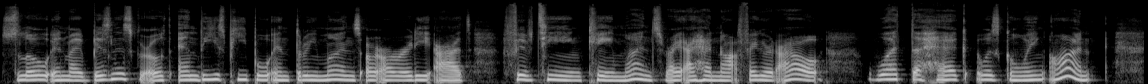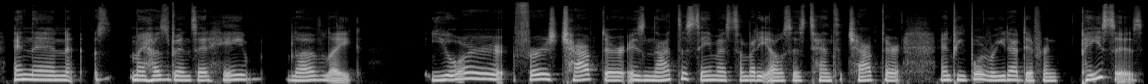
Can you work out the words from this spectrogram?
slow in my business growth and these people in three months are already at 15k months, right? I had not figured out what the heck was going on. And then my husband said, Hey, love, like, your first chapter is not the same as somebody else's 10th chapter, and people read at different paces.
